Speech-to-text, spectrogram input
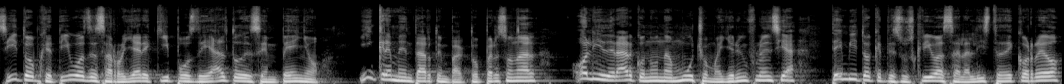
Si tu objetivo es desarrollar equipos de alto desempeño, incrementar tu impacto personal o liderar con una mucho mayor influencia, te invito a que te suscribas a la lista de correo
